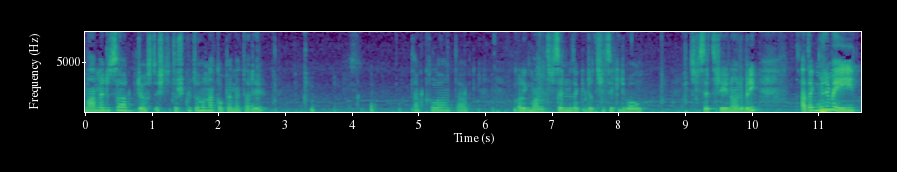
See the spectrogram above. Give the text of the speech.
máme docela dost. Ještě trošku toho nakopeme tady. Takhle, tak. Kolik máme? 30, tak do 32. 33, no dobrý. A tak můžeme jít,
